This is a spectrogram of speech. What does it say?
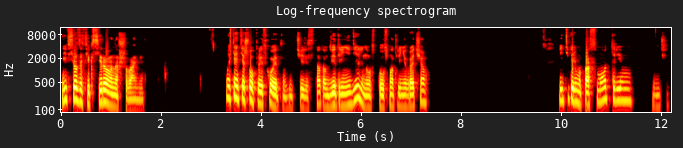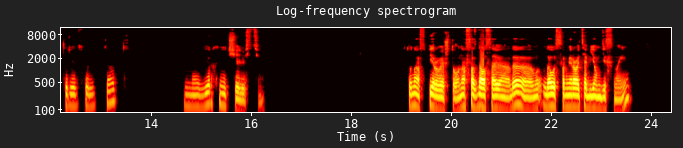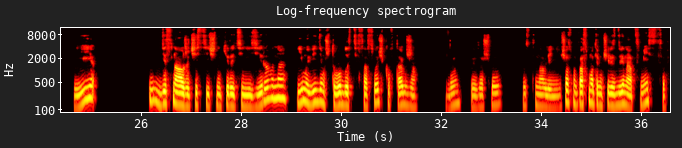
И все зафиксировано швами. Ну, снятие швов происходит через да, 2-3 недели, но по усмотрению врача. И теперь мы посмотрим значит, результат на верхней челюсти. У нас первое, что у нас создался, да, удалось сформировать объем десны. И десна уже частично кератинизирована. И мы видим, что в области сосочков также да, произошло восстановление. Сейчас мы посмотрим через 12 месяцев.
